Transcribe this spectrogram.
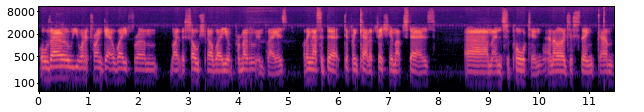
although you want to try and get away from like the social where you're promoting players, I think that's a di- different kettle of fish. Him upstairs um, and supporting, and I just think um,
